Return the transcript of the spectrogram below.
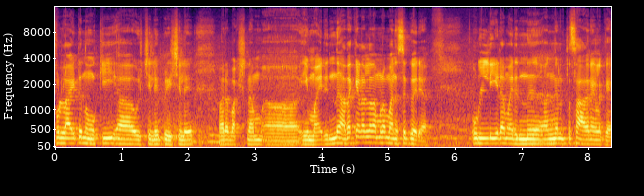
ഫുള്ളായിട്ട് നോക്കി ഉഴിച്ചിൽ പിഴിച്ചിൽ അവരുടെ ഭക്ഷണം ഈ മരുന്ന് അതൊക്കെയാണല്ലോ നമ്മളെ മനസ്സിൽ വരിക. ഉള്ളിയുടെ മരുന്ന് അങ്ങനത്തെ സാധനങ്ങളൊക്കെ.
